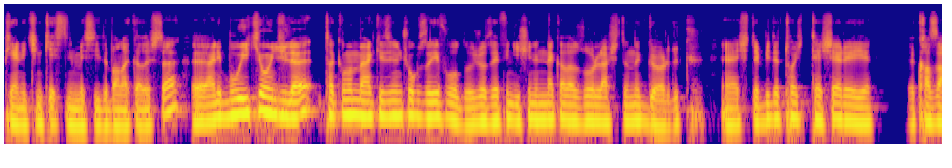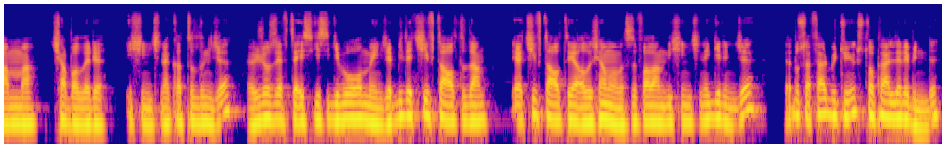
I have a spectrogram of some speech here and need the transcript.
Pjanic'in kesilmesiydi bana kalırsa. Ee, hani bu iki oyuncuyla takımın merkezinin çok zayıf olduğu, Josef'in işinin ne kadar zorlaştığını gördük. Ee, işte bir de Teşere'yi kazanma çabaları işin içine katılınca e, Joseph de eskisi gibi olmayınca bir de çift altıdan ya çift altıya alışamaması falan işin içine girince e, bu sefer bütün yük stoperlere bindi.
